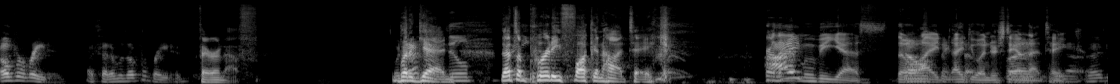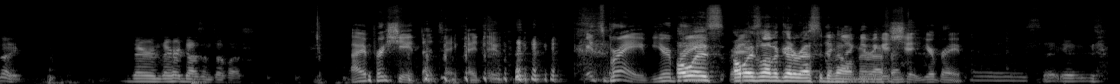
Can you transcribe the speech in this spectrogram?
overrated. I said it was overrated. Fair enough. Which But I- again, Still, That's a pretty good. fucking hot take. for that I movie, yes. Though I think I so, do understand but, that take. you know, look, there there are dozens of us. I appreciate that take. I do. It's brave. You're brave. always Brett. always love a good Arrested Like, not Development giving a reference. shit. You're brave. Uh, so, it-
